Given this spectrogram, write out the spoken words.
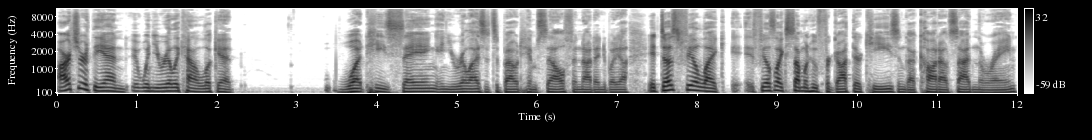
Archer at the end when you really kind of look at what he's saying and you realize it's about himself and not anybody else. It does feel like it feels like someone who forgot their keys and got caught outside in the rain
